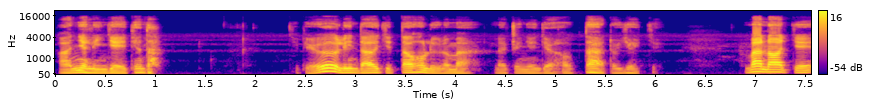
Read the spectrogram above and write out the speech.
à nhà linh vậy thiên ta. Chỉ thiếu linh đạo chỉ tao hậu lử là mà. Là chuyện nhân giờ hậu ta đâu vậy chứ mà nói chứ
